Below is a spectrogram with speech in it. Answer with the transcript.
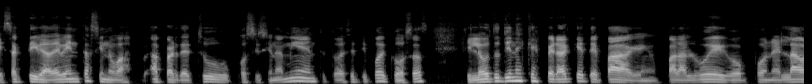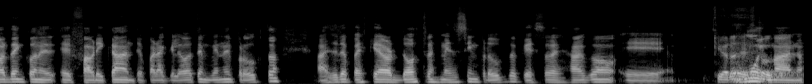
esa actividad de venta si no vas a perder tu posicionamiento todo ese tipo de cosas. Si luego tú tienes que esperar que te paguen para luego poner la orden con el, fabricante para que luego te envíen el producto, a veces te puedes quedar dos, tres meses sin producto, que eso es algo eh, muy malo.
